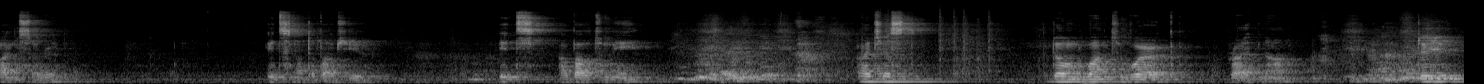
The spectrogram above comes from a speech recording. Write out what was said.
I'm sorry. It's not about you. It's about me. I just don't want to work right now. Do you?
